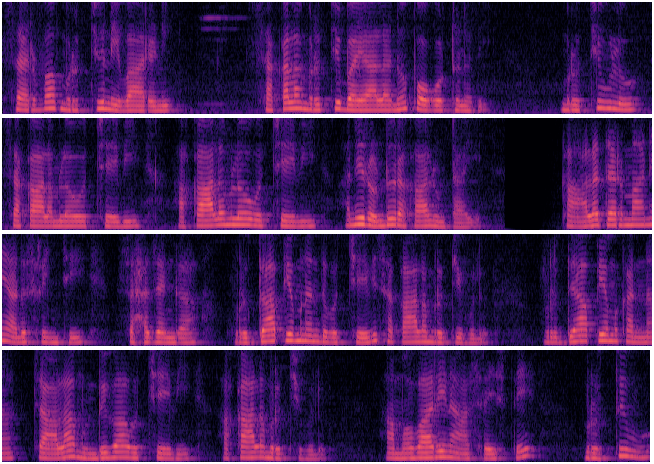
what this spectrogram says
సర్వ మృత్యు నివారణి. సకల మృత్యు భయాలను పోగొట్టునది. మృత్యువులు సకాలంలో వచ్చేవి అకాలంలో వచ్చేవి అని రెండు రకాలుంటాయి. కాలధర్మాన్ని అనుసరించి సహజంగా వృద్ధాప్యమునందు వచ్చేవి సకాల మృత్యువులు. వృద్ధాప్యము కన్నా చాలా ముందుగా వచ్చేవి అకాల మృత్యువులు. అమ్మవారిని ఆశ్రయిస్తే మృత్యువు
